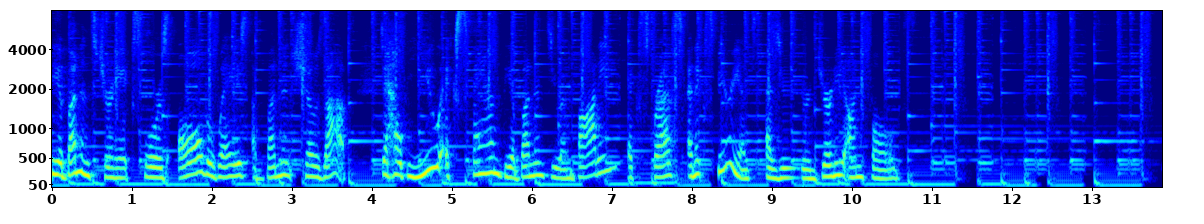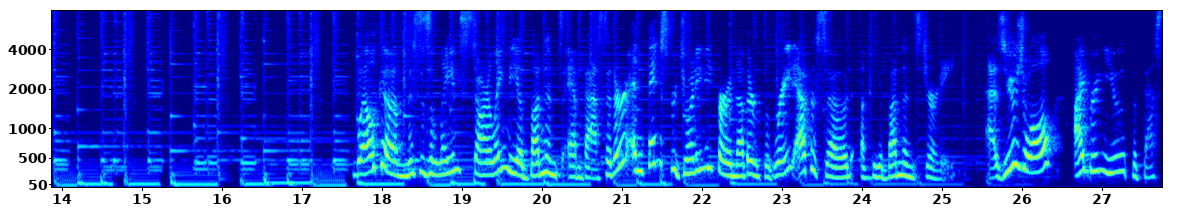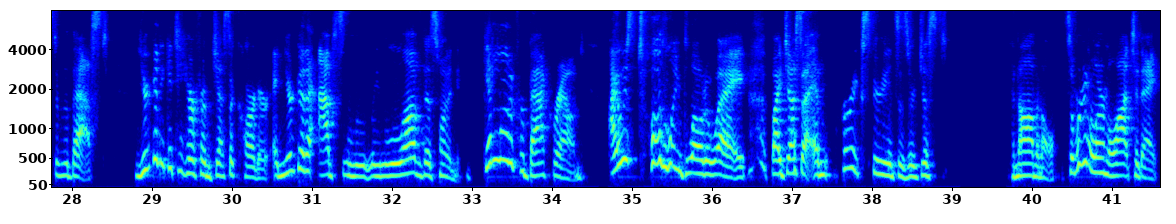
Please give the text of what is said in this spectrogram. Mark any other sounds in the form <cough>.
The Abundance Journey explores all the ways abundance shows up to help you expand the abundance you embody, express, and experience as your journey unfolds. Welcome. This is Elaine Starling, the Abundance Ambassador, and thanks for joining me for another great episode of the Abundance Journey. As usual, I bring you the best of the best. You're going to get to hear from Jessica Carter, and you're going to absolutely love this one. Get a load of her background. I was <laughs> totally blown away by Jessa, and her experiences are just phenomenal. So, we're going to learn a lot today.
